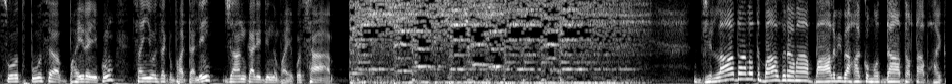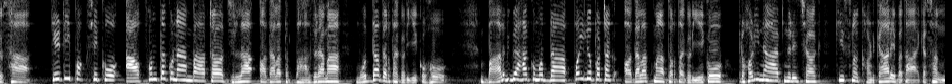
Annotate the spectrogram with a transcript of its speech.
सोधपूछ भइरहेको संयोजक भट्टले जानकारी दिनुभएको छ। जिल्ला अदालत बाजुरामा बाल विवाहको मुद्दा दर्ता भएको छ। केटी पक्षको आफन्तको नामबाट जिल्ला अदालत बाजुरामा मुद्दा दर्ता गरिएको हो। बाल विवाहको मुद्दा पहिलो पटक अदालतमा दर्ता गरिएको प्रहरी नायब निरीक्षक कृष्ण खड्काले बताएका छन्।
